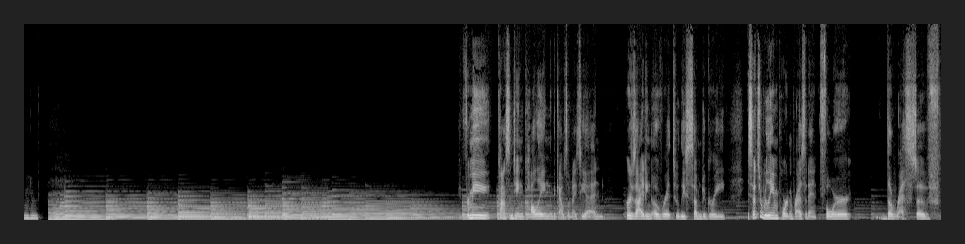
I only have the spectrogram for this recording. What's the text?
Mhm. For me, Constantine calling the Council of Nicaea and presiding over it to at least some degree sets a really important precedent for the rest of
